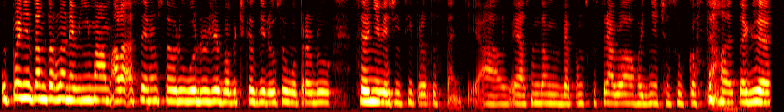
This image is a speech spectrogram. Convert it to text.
úplně tam tohle nevnímám, ale asi jenom z toho důvodu, že babička s dědou jsou opravdu silně věřící protestanti. A já jsem tam v Japonsku strávila hodně času v kostele, takže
